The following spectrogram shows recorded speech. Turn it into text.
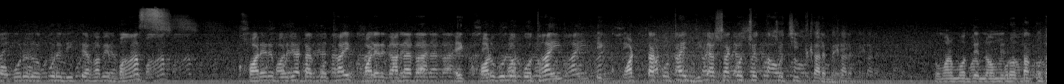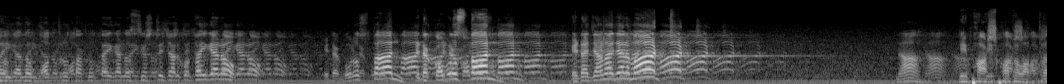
কবরের উপরে দিতে হবে বাঁশ। খড়ের বোঝাটা কোথায়? খড়ের গাদাটা, এই খড়গুলো কোথায়? এই খড়টা কোথায়? জিজ্ঞাসা করছ, তাও চিৎকার মেরে। তোমার মধ্যে নম্রতা কোথায় গেল? ভদ্রতা কোথায় গেল? শিষ্টাচার কোথায় গেল? এটা গোরস্থান, এটা কবরস্থান। এটা জানাজার মাঠ। না, বেফাস কথাবার্তা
